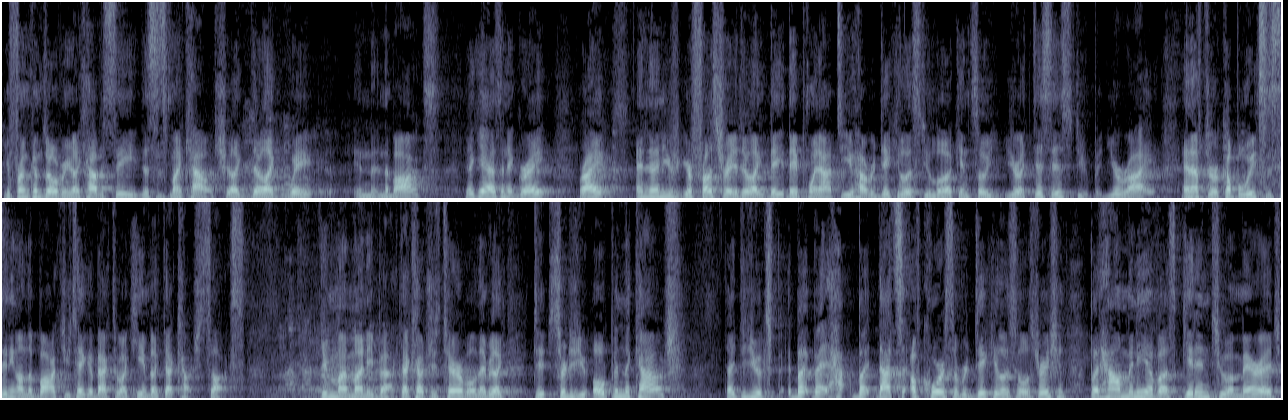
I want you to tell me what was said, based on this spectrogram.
Your friend comes over and you're like, have a seat. This is my couch. You're like, they're like, wait, in the, in the box? Like, yeah, isn't it great? Right? And then you're, you're, frustrated. They're like, they, they point out to you how ridiculous you look. And so you're like, this is stupid. You're right. And after a couple weeks of sitting on the box, you take it back to IKEA and be like, that couch sucks. Give me my money back. That couch is terrible. And they'd be like, did, sir, did you open the couch? Like, did you exp- but, but, but that's, of course, a ridiculous illustration. But how many of us get into a marriage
